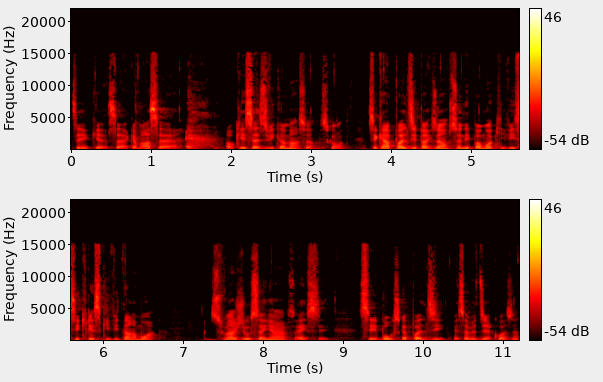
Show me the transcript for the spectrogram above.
Tu sais, que ça commence à. OK, ça se vit comment, ça? Tu sais, quand Paul dit, par exemple, ce n'est pas moi qui vis, c'est Christ qui vit en moi. Souvent, je dis au Seigneur, c'est beau ce que Paul dit, mais ça veut dire quoi, ça?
